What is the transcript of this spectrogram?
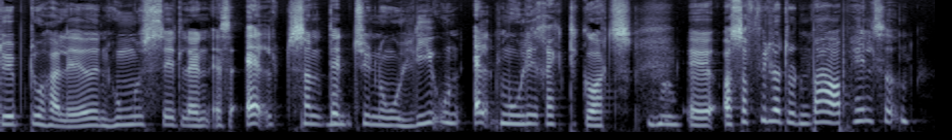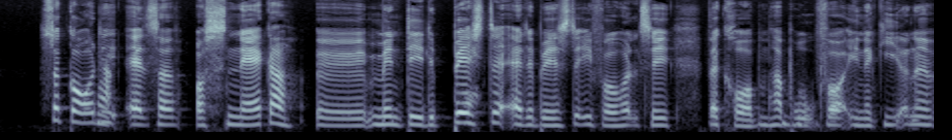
dyb, du har lavet, en hummus, et eller andet, altså alt, sådan Mhm. den type oliven, alt muligt rigtig godt. Mm-hmm. Øh, og så fylder du den bare op hele tiden. Så går de ja. altså og snakker, øh, men det er det bedste af det bedste i forhold til, hvad kroppen har brug for. Energierne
